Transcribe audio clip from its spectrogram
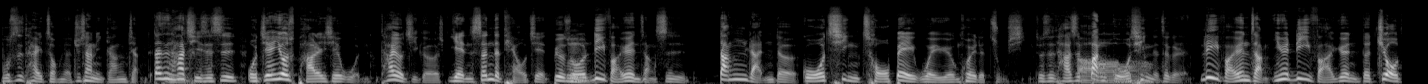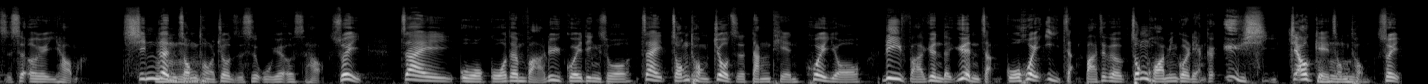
不是太重要，就像你刚刚讲的。但是它其实是、我今天又爬了一些文，它有几个衍生的条件，比如说嗯立法院长是。当然的，国庆筹备委员会的主席就是他是办国庆的这个人。立法院长，因为立法院的就职是二月一号嘛，新任总统的就职是五月二十号，所以在我国的法律规定说，在总统就职的当天，会由立法院的院长、国会议长把这个中华民国两个玉玺交给总统，所以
